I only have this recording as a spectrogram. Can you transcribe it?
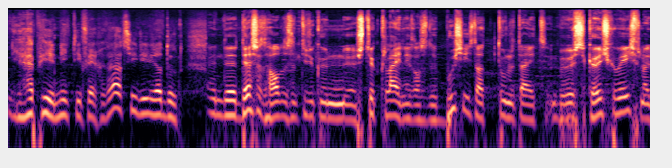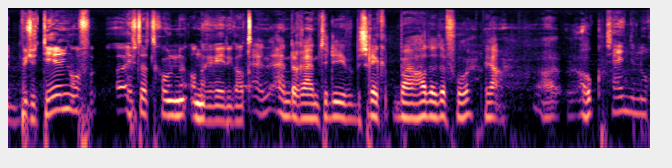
je hebt hier niet die vegetatie die dat doet. En de Desert Hall is natuurlijk een eh, stuk kleiner als de Bush. Is dat toen de tijd een bewuste keuze geweest vanuit budgettering of heeft dat gewoon een andere reden gehad? En, en de ruimte die we beschikbaar hadden daarvoor, ja, eh, ook. Zijn er nog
